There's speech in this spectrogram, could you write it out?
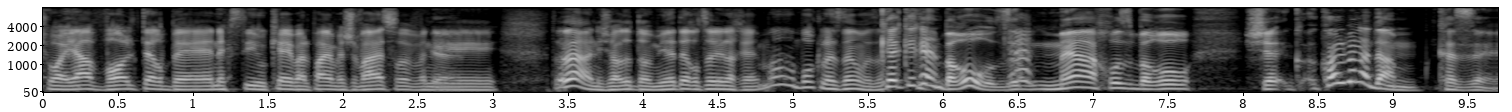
שהוא היה וולטר ב-NXT UK ב-2017, ואני... אתה יודע, אני שאלתי אותו, מי אתה רוצה להילחם? מה, ברוק לזנר וזה. כן, כן, כן, ברור, זה מאה אחוז ברור שכל בן אדם כזה,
